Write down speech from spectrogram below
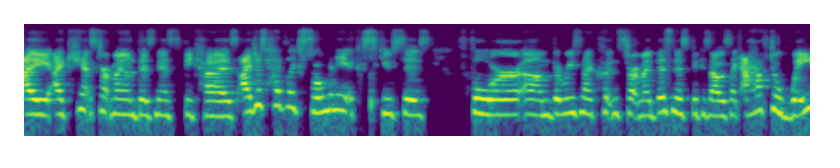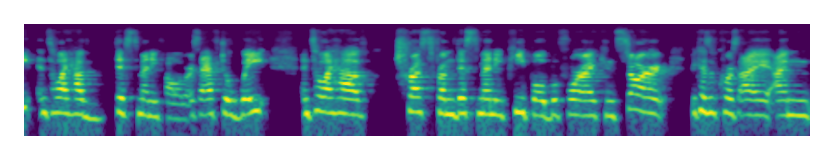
I, I can't start my own business because I just had like so many excuses for um, the reason I couldn't start my business because I was like, I have to wait until I have this many followers. I have to wait until I have trust from this many people before I can start because of course I I'm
